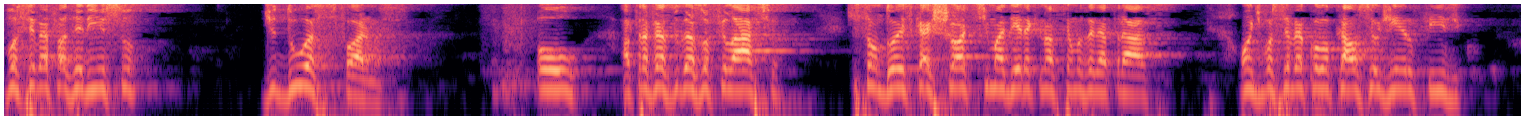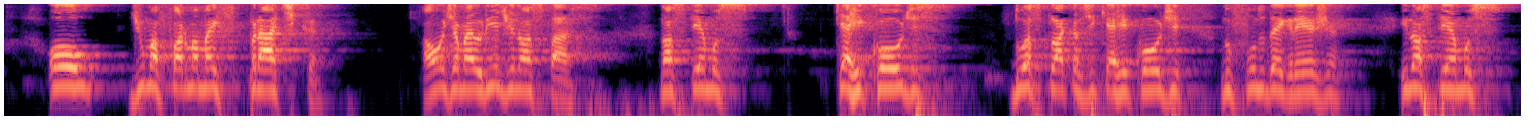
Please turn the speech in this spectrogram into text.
Você vai fazer isso de duas formas. Ou através do gasofilácio, que são dois caixotes de madeira que nós temos ali atrás, onde você vai colocar o seu dinheiro físico ou de uma forma mais prática, aonde a maioria de nós faz. Nós temos QR codes, duas placas de QR code no fundo da igreja, e nós temos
